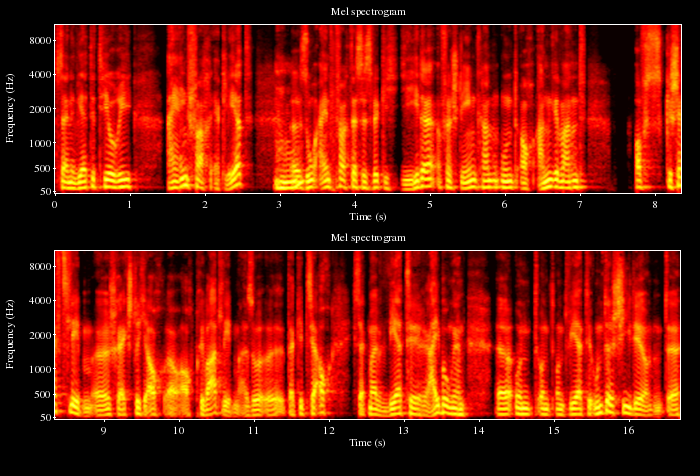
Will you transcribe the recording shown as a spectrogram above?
seine Wertetheorie einfach erklärt, mhm. Äh, so einfach, dass es wirklich jeder verstehen kann und auch angewandt aufs Geschäftsleben, äh, Schrägstrich auch, äh, auch Privatleben. Also äh, da gibt's ja auch, ich sag mal, Wertereibungen äh, und, und, und Werteunterschiede. Und äh,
